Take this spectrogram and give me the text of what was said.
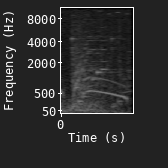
Woo!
